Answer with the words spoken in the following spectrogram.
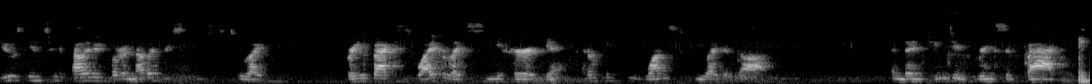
use instrumentality for another reason, which is to like bring back his wife or like see her again. I don't think he wants to be like a god. And then Shinji brings it back to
